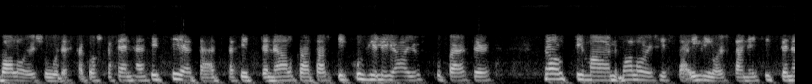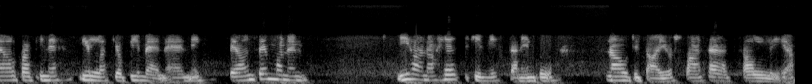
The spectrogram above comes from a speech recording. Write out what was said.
valoisuudesta, koska senhän sitten tietää, että sitten ne alkaa taas pikkuhiljaa, just kun pääsee nauttimaan valoisista illoista, niin sitten ne alkaakin ne illat jo pimeneen, niin se on semmoinen ihana hetki, mistä niin kuin nautitaan, jos vaan säät sallii. Ja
